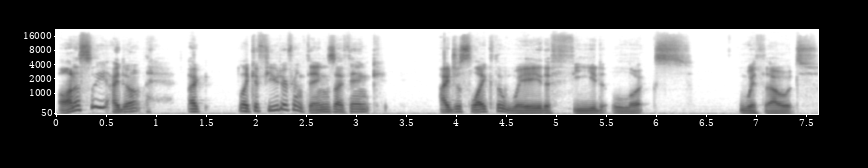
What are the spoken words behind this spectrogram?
honestly i don't like like a few different things i think i just like the way the feed looks without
